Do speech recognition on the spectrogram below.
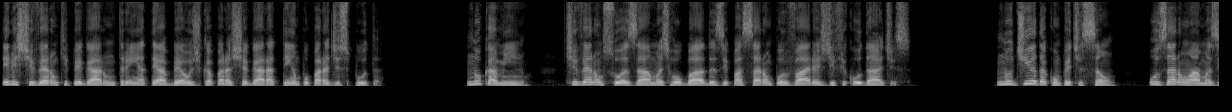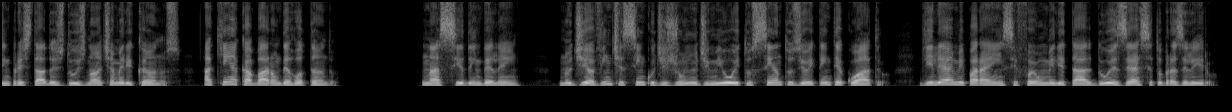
eles tiveram que pegar um trem até a Bélgica para chegar a tempo para a disputa. No caminho, tiveram suas armas roubadas e passaram por várias dificuldades. No dia da competição, usaram armas emprestadas dos norte-americanos, a quem acabaram derrotando. Nascido em Belém, no dia 25 de junho de 1884, Guilherme Paraense foi um militar do Exército Brasileiro,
